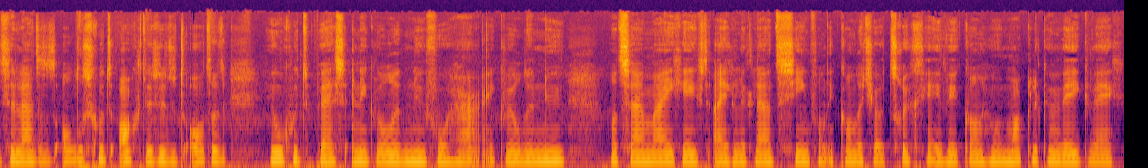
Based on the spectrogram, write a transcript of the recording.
Ze laat het alles goed achter. Ze doet altijd heel goed de best. En ik wilde het nu voor haar. Ik wilde nu wat zij mij geeft eigenlijk laten zien van ik kan dat jou teruggeven. Ik kan gewoon makkelijk een week weg.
